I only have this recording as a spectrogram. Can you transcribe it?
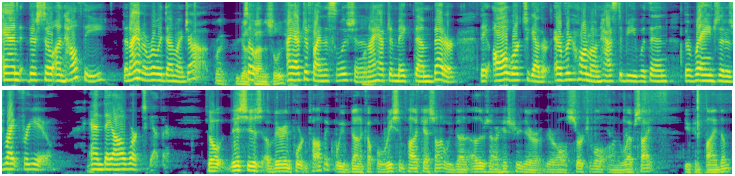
and they're still unhealthy, then I haven't really done my job. Right. You got to So find the solution. I have to find the solution and I have to make them better. They all work together. Every hormone has to be within the range that is right for you. And they all work together. So this is a very important topic. We've done a couple of recent podcasts on it. We've done others in our history. They're they're all searchable on the website. You can find them.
